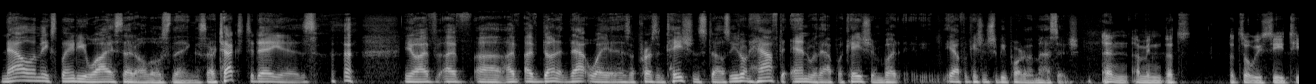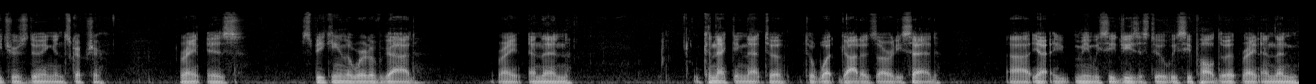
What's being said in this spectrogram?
now let me explain to you why I said all those things. Our text today is, you know, I've I've, uh, I've I've done it that way as a presentation style. So you don't have to end with application, but the application should be part of the message. And I mean, that's that's what we see teachers doing in Scripture, right? Is speaking the Word of God, right, and then connecting that to, to what God has already said. Uh, yeah, I mean, we see Jesus do it, we see Paul do it, right? And then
